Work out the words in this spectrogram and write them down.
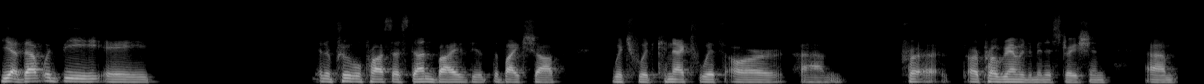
Yeah, that would be a an approval process done by the, the bike shop, which would connect with our um, pro, our program administration um,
